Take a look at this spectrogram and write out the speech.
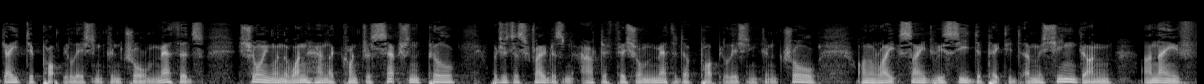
Guide to Population Control Methods, showing on the one hand a contraception pill, which is described as an artificial method of population control. On the right side, we see depicted a machine gun, a knife,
